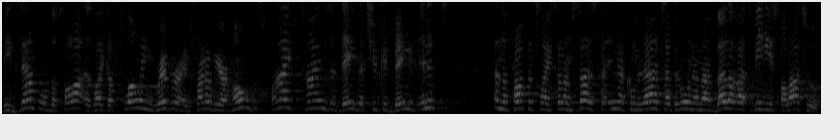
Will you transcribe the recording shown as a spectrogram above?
the example of the salah is like a flowing river in front of your homes, five times a day that you could bathe in it. And the Prophet ﷺ says, فَإِنَّكُمْ لَا تَدْرُونَ مَا بَلَغَتْ بِهِ صَلَاتُهُ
